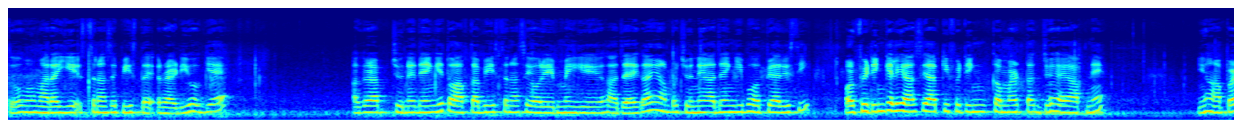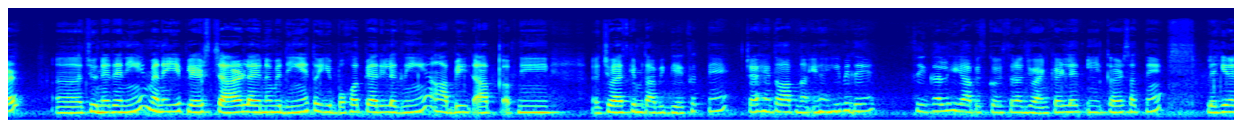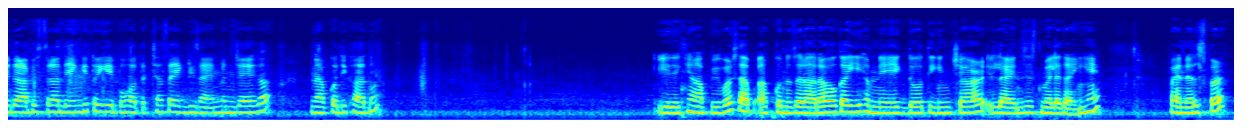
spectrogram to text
तो हमारा ये इस तरह से पीस रेडी हो गया है। अगर आप चुने देंगे तो आपका भी इस तरह से और एब में ये आ जाएगा। यहाँ पर चुने आ जाएँगी बहुत प्यारी सी। और फिटिंग के लिहाज से आपकी फिटिंग कमर तक जो है आपने यहाँ पर चुने देनी है। मैंने ये प्लेट्स चार लाइनों में दी हैं तो ये बहुत प्यारी लग रही हैं। आप भी, आप अपनी चॉइस के मुताबिक देख सकते हैं। चाहें तो आप नहीं भी दें। सिंगल ही आप इसको इस तरह ज्वाइन कर ले, कर सकते हैं। लेकिन अगर आप इस तरह देंगे तो ये बहुत अच्छा सा एक डिज़ाइन बन जाएगा। मैं आपको दिखा दूँ। ये देखें आप व्यूवर्स आप, आपको नज़र आ रहा होगा, ये हमने एक, दो, तीन, चार लाइन्स इसमें लगाई हैं पैनल्स पर।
